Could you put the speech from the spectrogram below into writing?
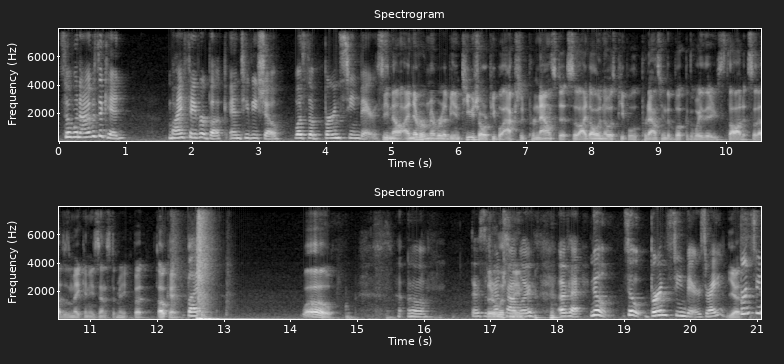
So when I was a kid, my favorite book and TV show was the Bernstein Bears. See, now I never remember it being a TV show where people actually pronounced it, so I only know is people pronouncing the book the way they thought it, so that doesn't make any sense to me. But okay. But Whoa. oh, there's the They're time listening. traveler. Okay, no. So Bernstein Bears, right? Yes. Bernstein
